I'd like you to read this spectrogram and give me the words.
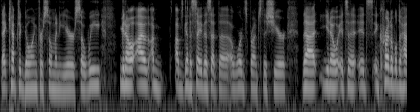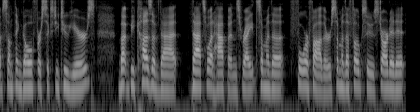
that kept it going for so many years. So we you know I, i'm I was going to say this at the awards brunch this year that you know it's a it's incredible to have something go for 62 years, but because of that, that's what happens, right? Some of the forefathers, some of the folks who started it,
